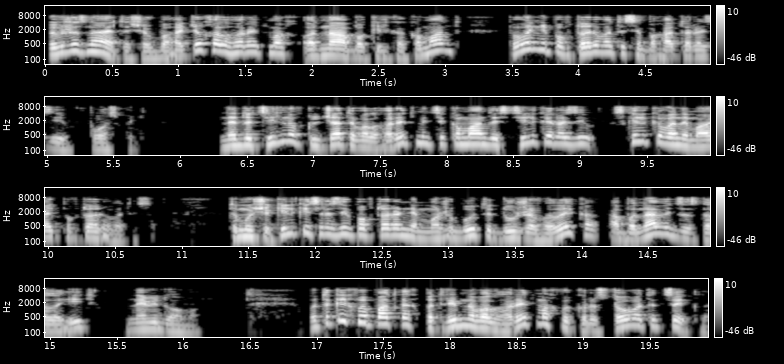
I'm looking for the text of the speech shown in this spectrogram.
Ви вже знаєте, що в багатьох алгоритмах одна або кілька команд повинні повторюватися багато разів поспіль. Недоцільно включати в алгоритмі ці команди стільки разів, скільки вони мають повторюватися, тому що кількість разів повторення може бути дуже велика або навіть заздалегідь невідома. У таких випадках потрібно в алгоритмах використовувати цикли.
